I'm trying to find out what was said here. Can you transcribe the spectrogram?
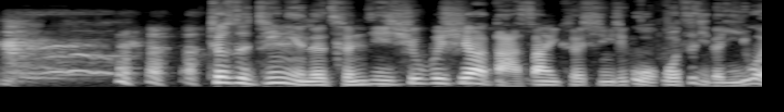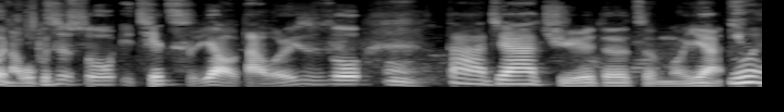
就是今年的成绩需不需要打上一颗星星？我我自己的疑问啊，我不是说坚持要打，我的意思是说，嗯，大家觉得怎么样？因为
